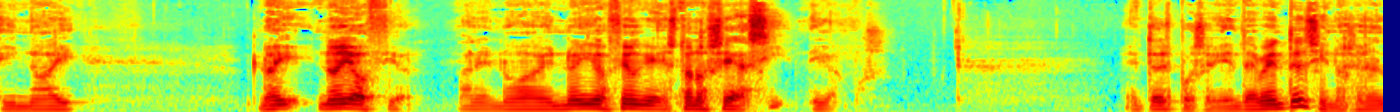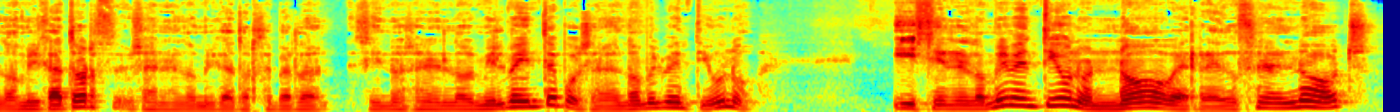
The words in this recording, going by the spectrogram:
Ahí no hay, no hay, no hay opción, ¿vale? No no hay opción que esto no sea así, digamos. Entonces, pues evidentemente, si no es en el 2014, o sea, en el 2014, perdón, si no es en el 2020, pues en el 2021. Y si en el 2021 no reducen el notch,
